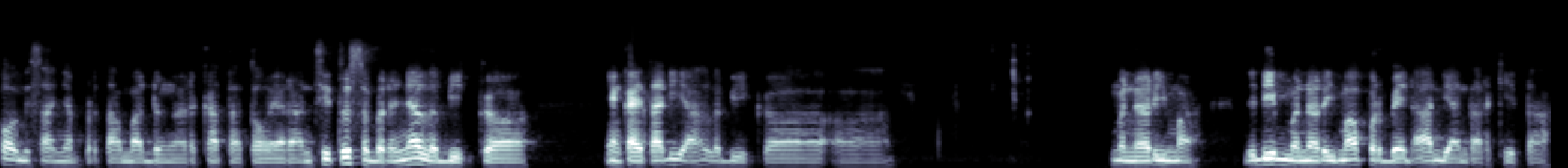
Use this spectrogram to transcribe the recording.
kalau misalnya pertama dengar kata toleransi itu sebenarnya lebih ke yang kayak tadi ya, lebih ke uh, menerima. Jadi menerima perbedaan di antara kita.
